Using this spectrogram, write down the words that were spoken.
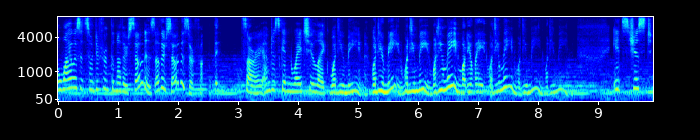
Well, why was it so different than other sodas? Other sodas are fun. Sorry, I'm just getting way too like, what do you mean? What do you mean? What do you mean? What do you mean? What do you mean? What do you mean? What do you mean? What do you mean? It's just,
